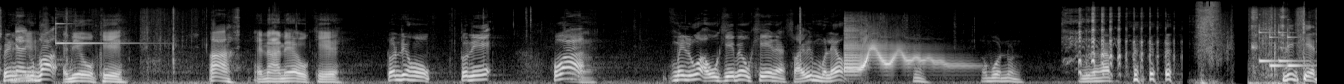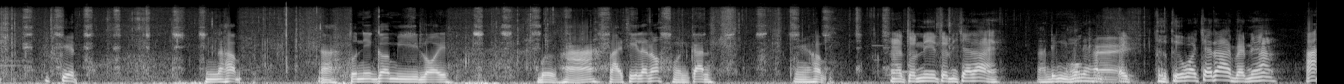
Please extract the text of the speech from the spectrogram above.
เป็นไงคุณพ่ออันนี้โอเค อะไอ้หนาเนี่ยโอเค ต้นที่หกตัวนี้ เพราะว่าอ่าไม่รู้อะโอเคไม่โอเคเนี่ยสอยไปหมดแล้วนู่นข้างบนนู่นดูนะครับ ที่เจ็ดที่เจ็ดนะครับอะตัวนี้ก็มีรอยเบิกหาหลายที่แล้วเนาะเหมือนกันนี่ครับอ่าตัวนี้ตัวนี้ใช้ได้อะดึงอีกนิดนึงครับไอ้ถือถือว่าใช้ได้แบบเนี้ยฮะ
